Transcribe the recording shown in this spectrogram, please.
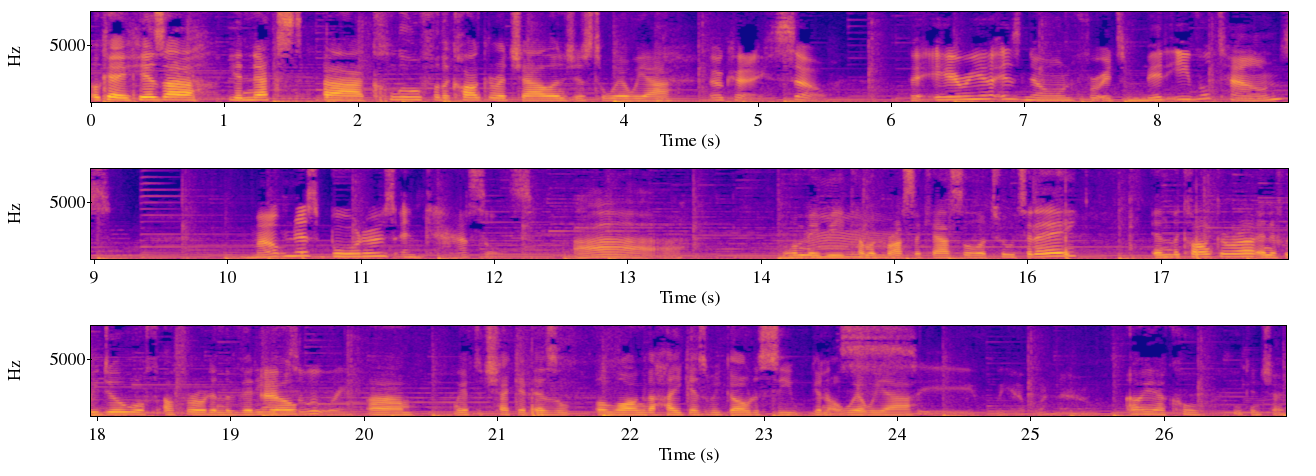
Okay, here's uh, your next uh, clue for the Conqueror Challenge as to where we are. Okay, so the area is known for its medieval towns, mountainous borders, and castles. Ah. We'll maybe come across a castle or two today in the Conqueror, and if we do, we'll, I'll throw it in the video. Absolutely. Um, we have to check it as along the hike as we go to see, you know, where we are. See if we have one now. Oh yeah, cool. You can check.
